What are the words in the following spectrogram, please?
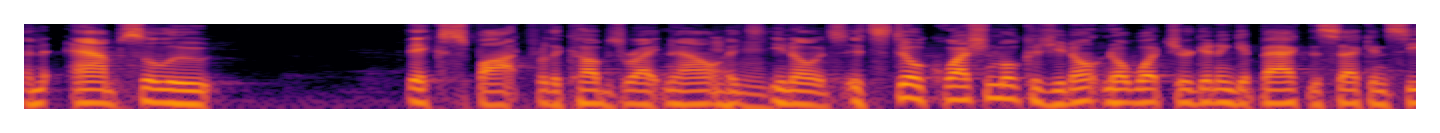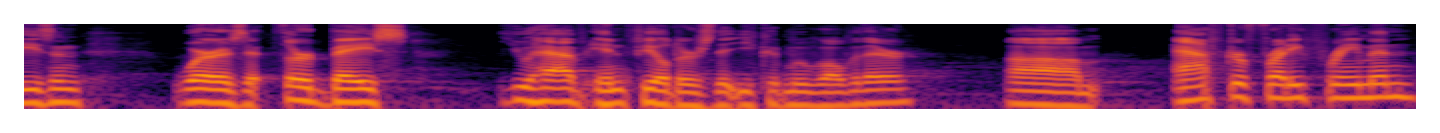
an absolute fixed spot for the Cubs right now. It's you know it's it's still questionable because you don't know what you're going to get back the second season. Whereas at third base, you have infielders that you could move over there. Um, after Freddie Freeman,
